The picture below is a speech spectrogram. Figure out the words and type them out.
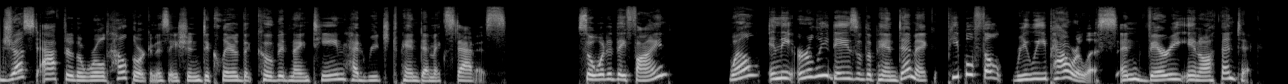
just after the World Health Organization declared that COVID 19 had reached pandemic status. So, what did they find? Well, in the early days of the pandemic, people felt really powerless and very inauthentic.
